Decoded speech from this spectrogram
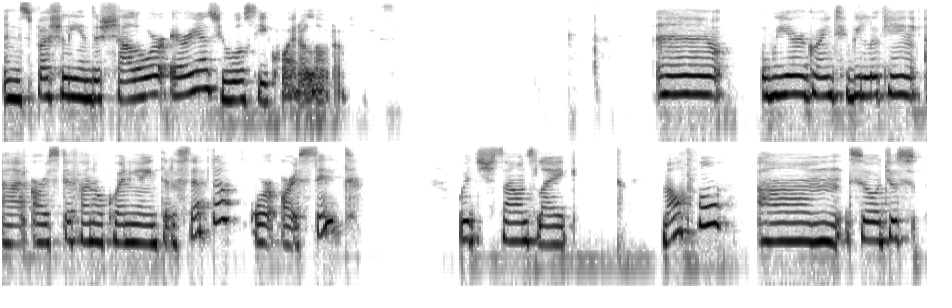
And especially in the shallower areas, you will see quite a lot of these. We are going to be looking at our Stephanocoenia intercepta, or our SINT, which sounds like mouthful, um, so just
